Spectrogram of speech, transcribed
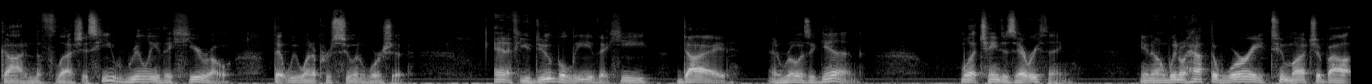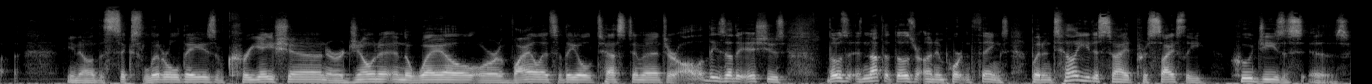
God in the flesh? Is he really the hero that we want to pursue and worship? And if you do believe that he died and rose again, well, it changes everything. You know, we don't have to worry too much about you know, the six literal days of creation, or Jonah and the whale, or violence of the Old Testament, or all of these other issues. Those, not that those are unimportant things, but until you decide precisely who Jesus is,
